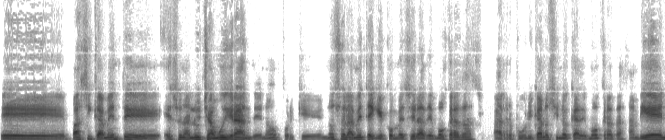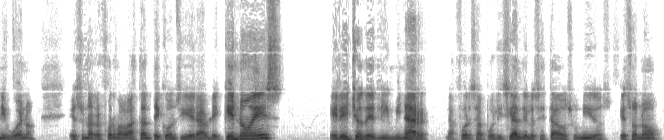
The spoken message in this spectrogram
Eh, básicamente es una lucha muy grande, ¿no? Porque no solamente hay que convencer a demócratas, a republicanos, sino que a demócratas también. Y bueno, es una reforma bastante considerable, que no es el hecho de eliminar la fuerza policial de los Estados Unidos. Eso no.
